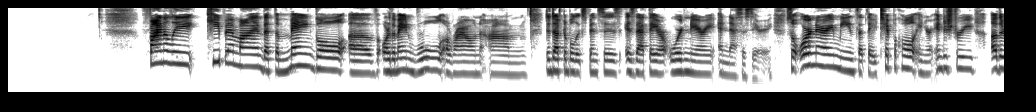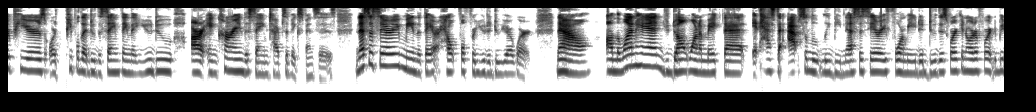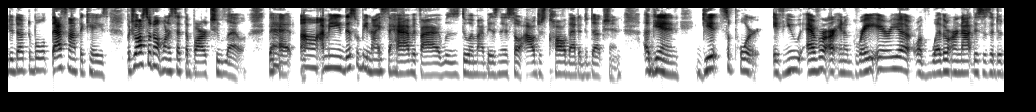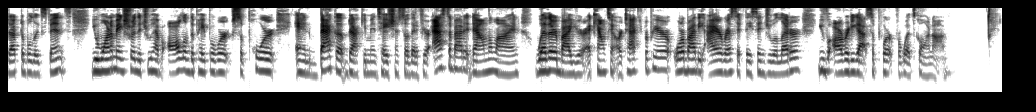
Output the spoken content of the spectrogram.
Finally, keep in mind that the main goal of, or the main rule around um, deductible expenses is that they are ordinary and necessary. So, ordinary means that they're typical in your industry, other peers, or people that do the same thing that you do are incurring the same types of expenses. Necessary mean that they are helpful for you to do your work. Now, on the one hand, you don't want to make that it has to absolutely be necessary for me to do this work in order for it to be deductible. That's not the case. But you also don't want to set the bar too low. That, uh, I mean, this would be nice to have if I was doing my business. So I'll just call that a deduction. Again, get support if you ever are in a gray area of whether or not this is a deductible expense, you want to make sure that you have all of the paperwork, support, and backup documentation so that if you're asked about it down the line, whether by your accountant or tax preparer or by the IRS if they send you a letter, you've already got support for what's going on.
